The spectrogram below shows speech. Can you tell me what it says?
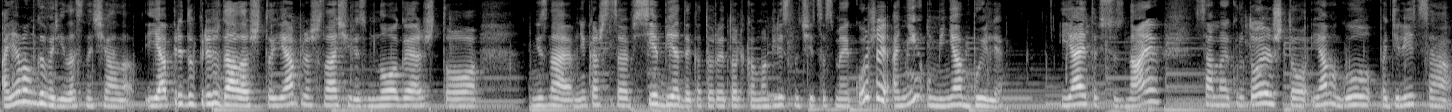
А я вам говорила сначала. Я предупреждала, что я прошла через многое, что не знаю, мне кажется, все беды, которые только могли случиться с моей кожей, они у меня были. Я это все знаю. Самое крутое, что я могу поделиться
